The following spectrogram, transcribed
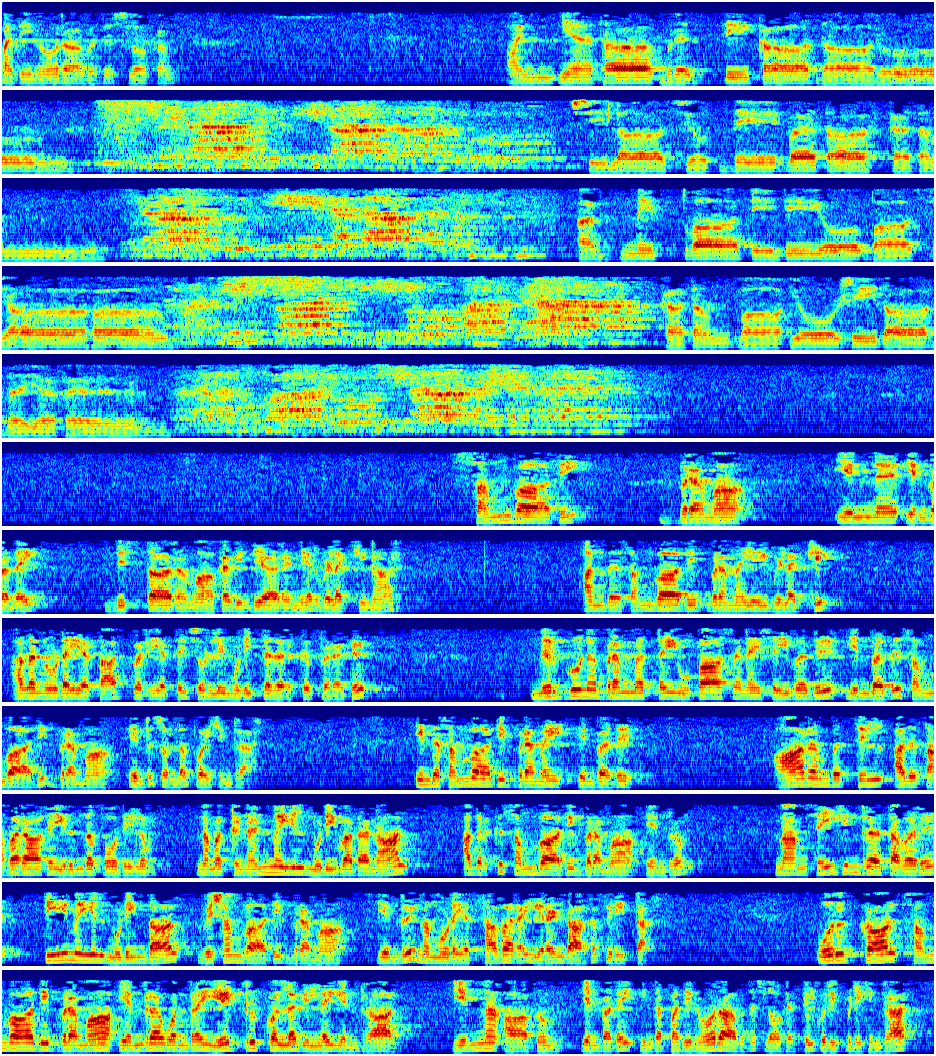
पदिनोरावद् श्लोकम् अन्यथा मृत्तिकादारो शिलास्यो देवताः कथम् अग्नित्वातिदियोपास्याः कथं वा योषिदादयः சம்வாதி பிரமா என்ன என்பதை விஸ்தாரமாக வித்யாரண்யர் விளக்கினார். அந்த சம்வாதி பிரமையை விளக்கி அதனுடைய தாற்பயத்தை சொல்லி முடித்ததற்கு பிறகு நிர்குண பிரம்மத்தை உபாசனை செய்வது என்பது சம்வாதி பிரமா என்று சொல்ல போகின்றார். இந்த சம்வாதி பிரமை என்பது ஆரம்பத்தில் அது தவறாக இருந்த போதிலும் நமக்கு நன்மையில் முடிவதனால் அதற்கு சம்வாதி பிரமா என்றும் நாம் செய்கின்ற தவறு தீமையில் முடிந்தால் விஷம்வாதி பிரமா என்று நம்முடைய தவறை இரண்டாக பிரித்தார். ஒரு கால் சம்வாதி பிரமா என்ற ஒன்றை ஏற்றுக்கொள்ளவில்லை என்றால் என்ன ஆகும் என்பதை இந்த பதினோராவது ஸ்லோகத்தில் குறிப்பிடுகின்றார்.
